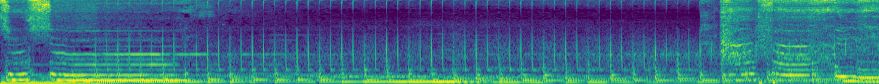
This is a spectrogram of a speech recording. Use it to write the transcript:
Too soon. I'm falling.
